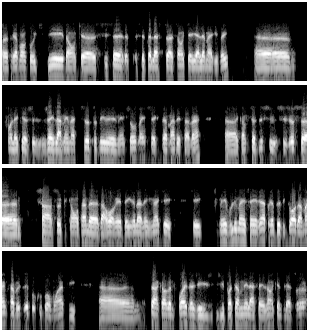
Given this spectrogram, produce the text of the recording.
C'est un très bon coéquipier. Donc, euh, si c'était la situation qu'il allait m'arriver, euh, il fallait que j'aie la même attitude, toutes les mêmes choses, même si c'est extrêmement décevant. Euh, comme je te dis, je, suis juste chanceux puis content d'avoir intégré l'alignement qui, qui, qui m'a voulu m'insérer après deux victoires de même, ça veut dire beaucoup pour moi. Puis, euh, encore une fois, là, j'ai, pas terminé la saison avec une blessure.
